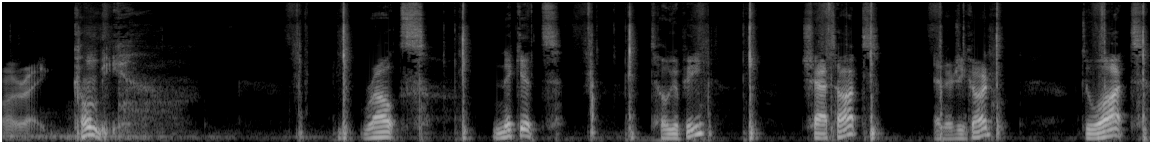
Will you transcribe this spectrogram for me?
All right, Combee. Routes, Nickit, Togepi, Chatot, Energy Card, Duat,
